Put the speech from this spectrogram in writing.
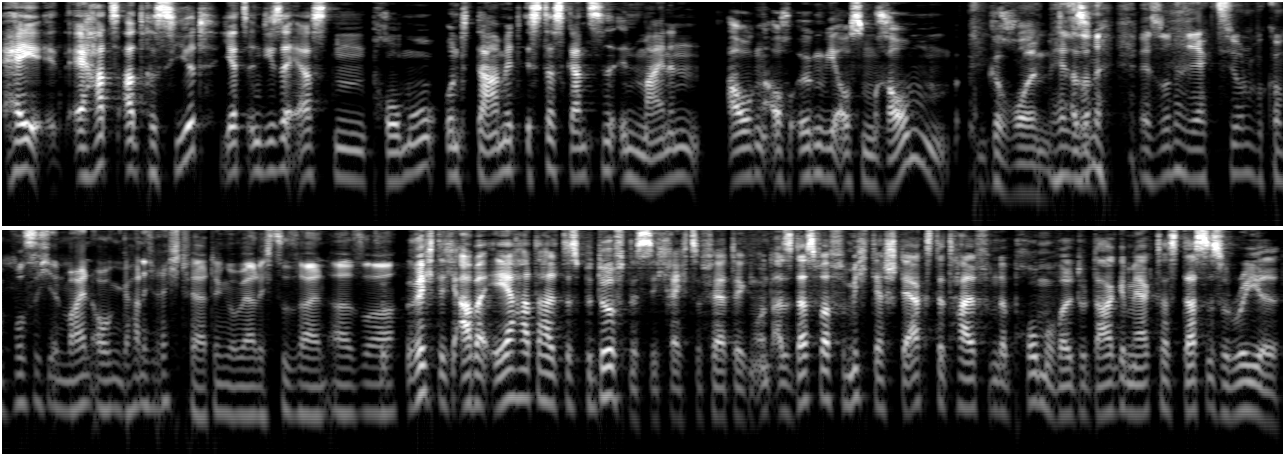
hey, er hat es adressiert jetzt in dieser ersten Promo und damit ist das Ganze in meinen Augen auch irgendwie aus dem Raum geräumt. Wer, also, so, eine, wer so eine Reaktion bekommt, muss sich in meinen Augen gar nicht rechtfertigen, um ehrlich zu sein. Also richtig, aber er hatte halt das Bedürfnis, sich rechtfertigen. Und also das war für mich der stärkste Teil von der Promo, weil du da gemerkt hast, das ist real.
